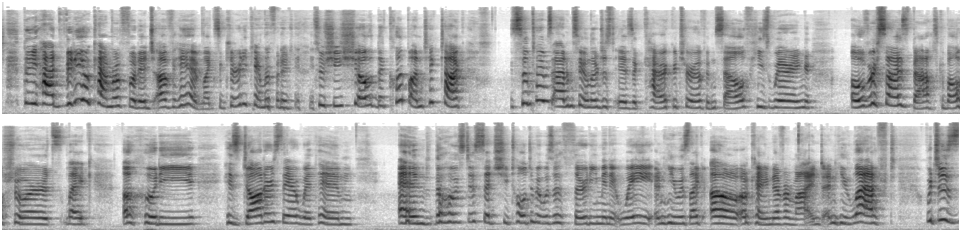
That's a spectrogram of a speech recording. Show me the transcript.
they had video camera footage of him, like security camera footage. so she showed the clip on TikTok sometimes Adam Sandler just is a caricature of himself. He's wearing oversized basketball shorts, like a hoodie. His daughter's there with him. And the hostess said she told him it was a 30 minute wait. And he was like, oh, okay, never mind. And he left, which is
